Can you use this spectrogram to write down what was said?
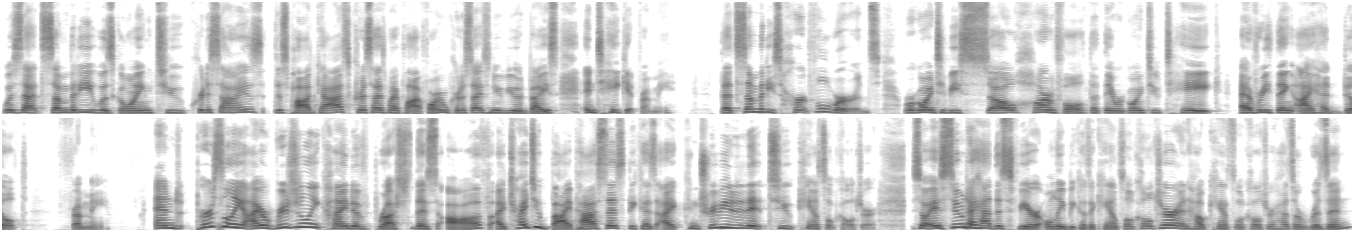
was that somebody was going to criticize this podcast, criticize my platform, criticize New View Advice, and take it from me. That somebody's hurtful words were going to be so harmful that they were going to take everything I had built from me. And personally, I originally kind of brushed this off. I tried to bypass this because I contributed it to cancel culture. So I assumed I had this fear only because of cancel culture and how cancel culture has arisen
